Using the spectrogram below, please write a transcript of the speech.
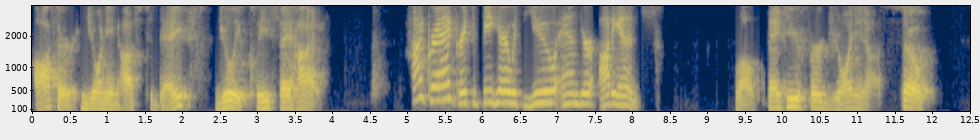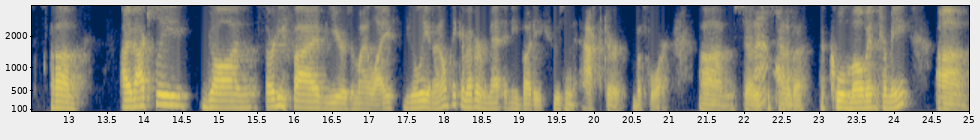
author, joining us today. Julie, please say hi. Hi, Greg. Great to be here with you and your audience. Well, thank you for joining us. So, um, I've actually gone 35 years of my life, Julie, and I don't think I've ever met anybody who's an actor before. Um, so wow. this is kind of a, a cool moment for me. Um,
